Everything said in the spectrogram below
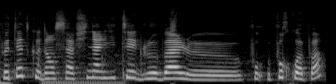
peut-être que dans sa finalité globale, pourquoi pas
